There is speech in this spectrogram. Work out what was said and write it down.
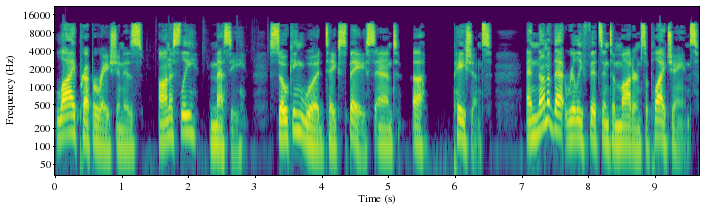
Lye preparation is, honestly, messy. Soaking wood takes space and, uh, patience. And none of that really fits into modern supply chains.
